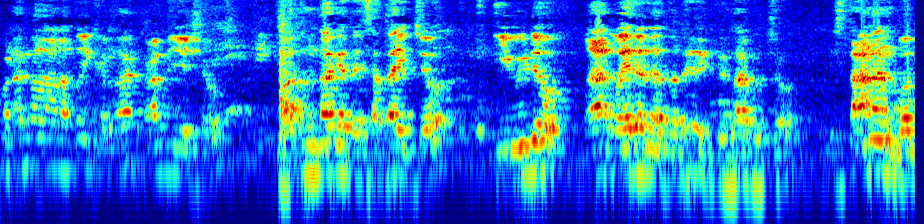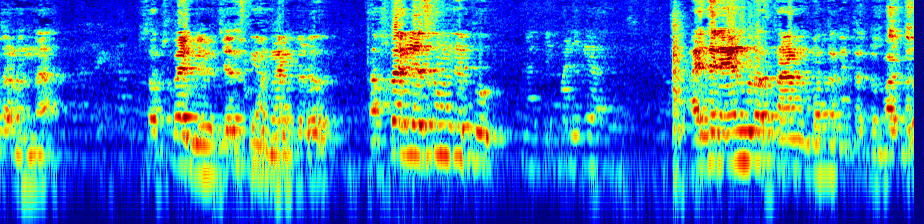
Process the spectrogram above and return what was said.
కొడంగల్తో ఇక్కడ దాకా కాల్ చేసావు. బాత్రూమ్ దాకా అయితే సతాయిచ్చావు. ఈ వీడియో బాగా వైరల్ అవుతుంది ఇక్కడ దాకా వచ్చావు. ఈ స్థానానికి పోతాడన్నా సబ్స్క్రైబ్ చేసుకోమని చెప్పాడు. సబ్స్క్రైబ్ చేసుకోమని చెప్పు. అయితే నేను కూడా స్థానానికి పోతాను ఇతరుతో పాటు.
